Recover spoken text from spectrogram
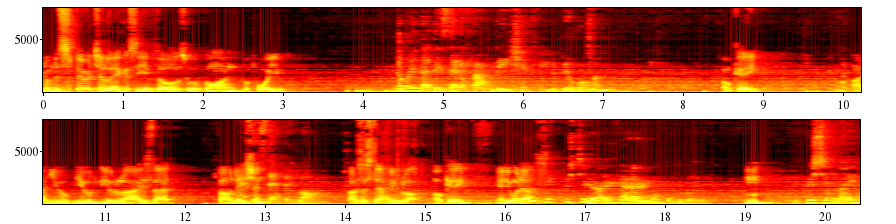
from the spiritual legacy of those who have gone before you? Knowing that they set a foundation for you to build on. Okay, and you you utilize that foundation As a stepping block. as a stepping block. Okay. Anyone else? Christian life, how we walk with the Lord. Hmm? The Christian life,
